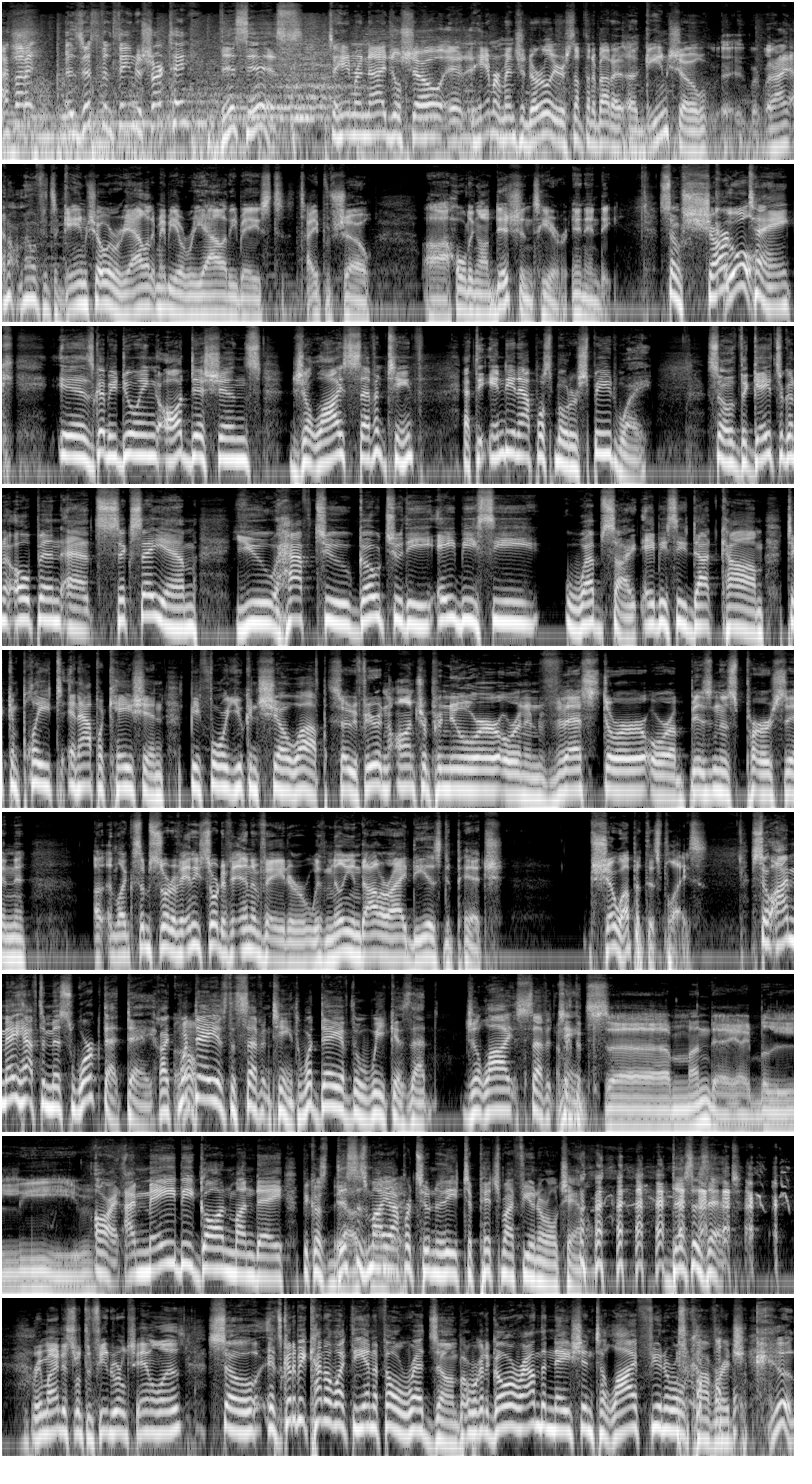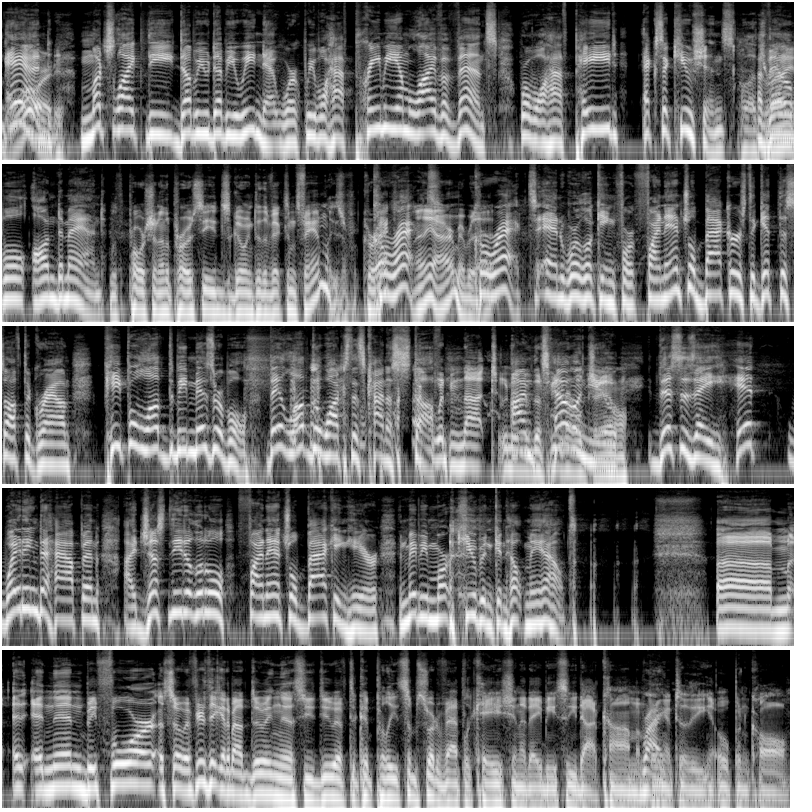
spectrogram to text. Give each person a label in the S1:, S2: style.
S1: I thought it is this the theme to Shark Tank?
S2: This is.
S1: It's a Hammer and Nigel show. Uh, Hammer mentioned earlier something about a, a game show. Uh, I, I, don't know if it's a game show or reality, maybe a reality based type of show, uh, holding auditions here in Indy.
S2: So Shark cool. Tank is going to be doing auditions July 17th at the Indianapolis Motor Speedway. So the gates are going to open at 6 a.m. You have to go to the ABC website, abc.com, to complete an application before you can show up.
S1: So if you're an entrepreneur or an investor or a business person, uh, like some sort of any sort of innovator with million dollar ideas to pitch, show up at this place.
S2: So I may have to miss work that day. Like, what oh. day is the 17th? What day of the week is that? July 17th. I
S1: think it's uh, Monday, I believe.
S2: All right. I may be gone Monday because this yeah, is my Monday. opportunity to pitch my funeral channel. this is it.
S1: Remind us what the funeral channel is.
S2: So it's going to be kind of like the NFL Red Zone, but we're going to go around the nation to live funeral oh, coverage.
S1: Good
S2: and
S1: Lord.
S2: much like the WWE network, we will have premium live events where we'll have paid executions available right. on demand.
S1: With a portion of the proceeds going to the victims' families, correct?
S2: Correct.
S1: Oh, yeah, I remember that.
S2: Correct. And we're looking for financial backers to get this off the ground. People love to be miserable. They love to watch this kind of stuff.
S1: I would not tune into
S2: I'm
S1: the
S2: telling
S1: you,
S2: channel. this is a hit waiting to happen. I just need a little financial backing here, and maybe Mark Cuban can help me out.
S1: Um, and then before, so if you're thinking about doing this, you do have to complete some sort of application at abc.com and right. bring it to the open call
